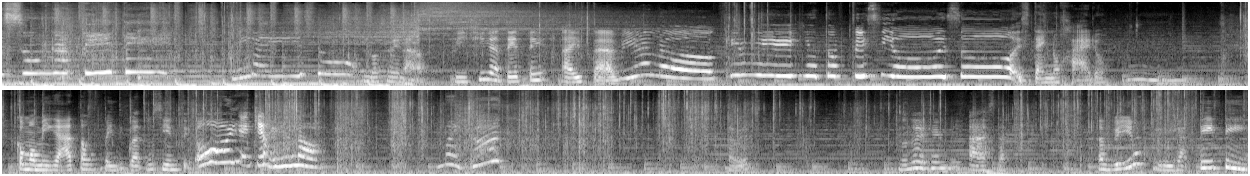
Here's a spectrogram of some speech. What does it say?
¡Es un gatete! ¡Mira eso! No se ve nada. Pichi gatete. Ahí está, míralo. ¡Qué bello! ¡Tan precioso! Está enojado. Mm. Como mi gato, 24 siente. ¡Ay, hay que abrirlo! ¡Oh my god! A ver. ¿Dónde dejé? Ah, está. A ver, el gatete.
